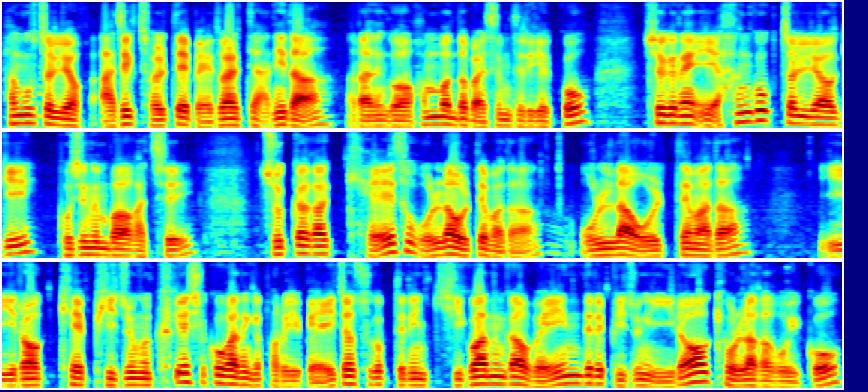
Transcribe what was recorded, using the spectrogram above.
한국전력 아직 절대 매도할 때 아니다라는 거 한 번 더 말씀드리겠고 최근에 이 한국전력이 보시는 바와 같이 주가가 계속 올라올 때마다 올라올 때마다 이렇게 비중을 크게 싣고 가는 게 바로 이 메이저 수급들인 기관과 외인들의 비중이 이렇게 올라가고 있고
